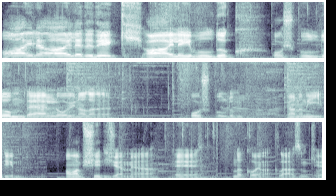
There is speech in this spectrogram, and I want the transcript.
Aile aile dedik. Aileyi bulduk. Hoş buldum değerli oyun alanı. Hoş buldum. Canını iyi diyeyim. Ama bir şey diyeceğim ya. Ee, bunu da koymak lazım ki.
